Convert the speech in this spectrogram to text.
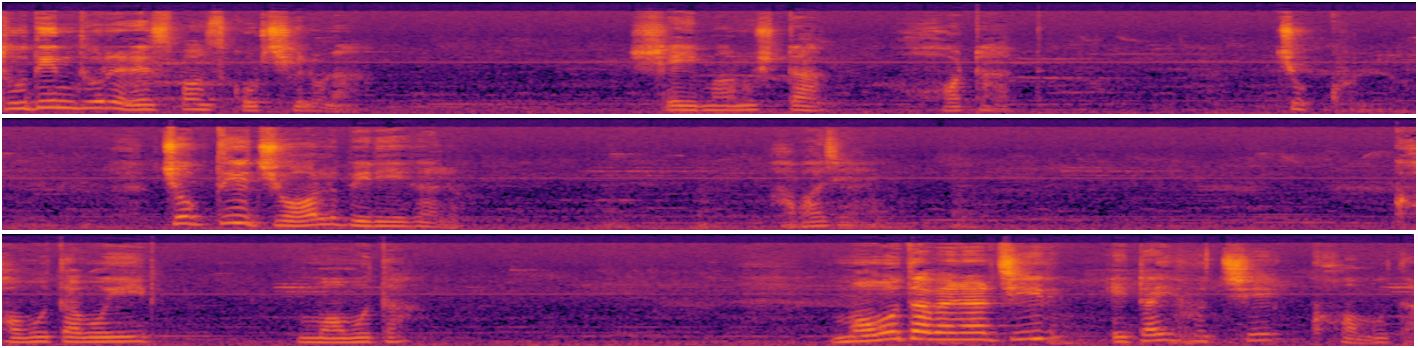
দুদিন ধরে রেসপন্স করছিল না, সেই মানুষটা হঠাৎ চোখ খুলল। চোখ দিয়ে জল বেরিয়ে গেল। ভাবা যায় ক্ষমতাময়ীর মমতা মমতা ব্যানার্জির এটাই হচ্ছে ক্ষমতা।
